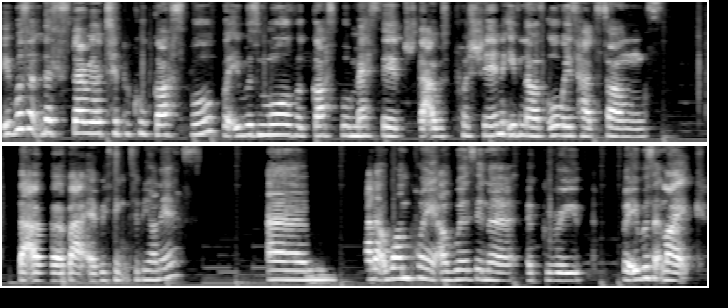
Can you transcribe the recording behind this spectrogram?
it wasn't the stereotypical gospel, but it was more of a gospel message that I was pushing. Even though I've always had songs that are about everything, to be honest. Um, and at one point, I was in a, a group, but it wasn't like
